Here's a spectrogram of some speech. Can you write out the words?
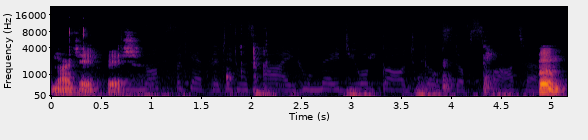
90 FPS. Boom.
